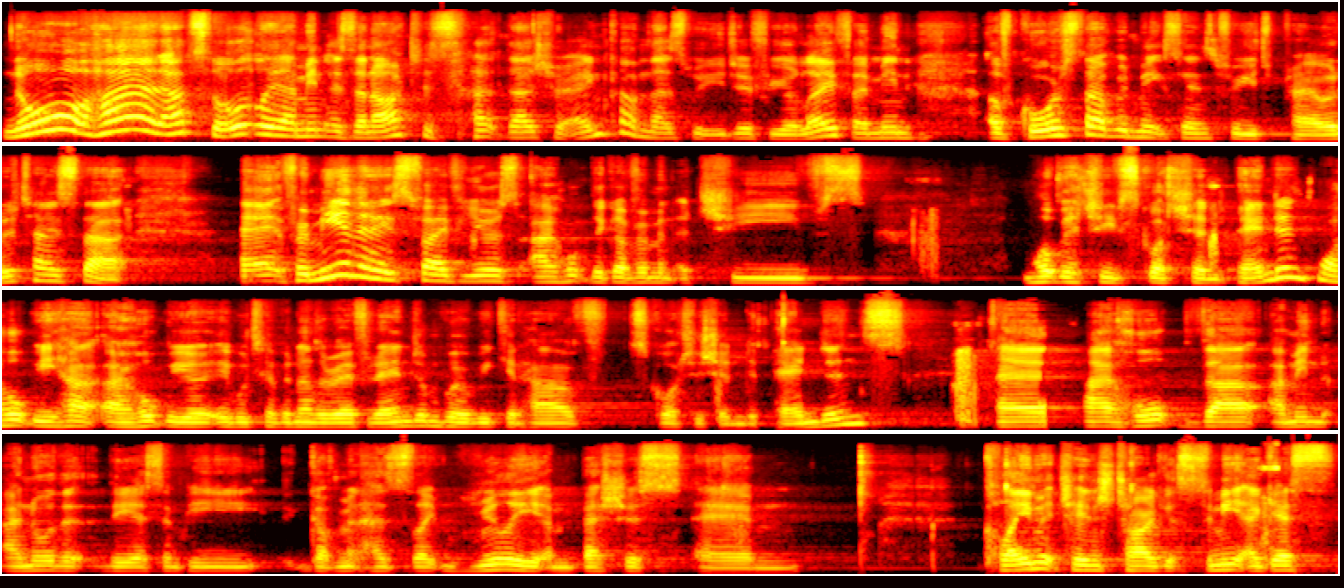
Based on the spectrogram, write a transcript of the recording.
No, hi, absolutely. I mean, as an artist, that, that's your income. That's what you do for your life. I mean, of course, that would make sense for you to prioritize that. Uh, for me, in the next five years, I hope the government achieves. Hope we achieve Scottish independence. I hope we ha- I hope we are able to have another referendum where we can have Scottish independence. Uh, I hope that. I mean, I know that the SNP government has like really ambitious um, climate change targets to meet. I guess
